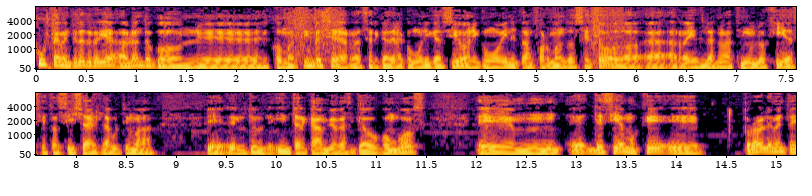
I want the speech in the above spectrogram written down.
Justamente el otro día, hablando con, eh, con Martín Becerra acerca de la comunicación y cómo viene transformándose todo a, raíz de las nuevas tecnologías, y esto sí ya es la última, eh, el último intercambio que hago con vos, em, eh, decíamos que probablemente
